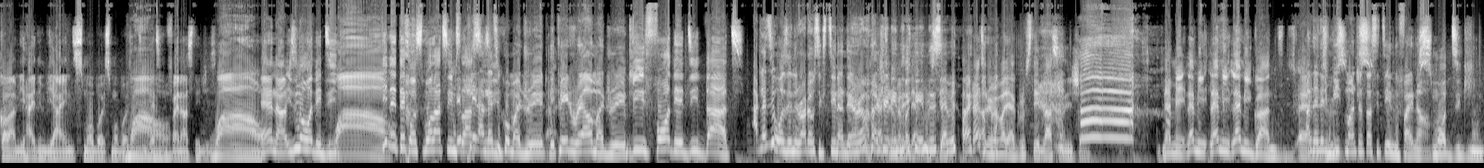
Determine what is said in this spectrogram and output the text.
Come and be hiding behind small boys, small boys. you Get to Wow. the final stages. Wow. And now, you know what they did? Wow. Didn't they take on smaller teams They last played season? Atletico Madrid. They played Real Madrid. Before they did that, Atletico was in the round of 16 and then Real I'm Madrid in remember the, their in the semi I'm trying to remember their group stage last season. Let me let me let me let me go and uh, And then they beat Manchester City in the final. small digging.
